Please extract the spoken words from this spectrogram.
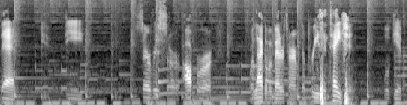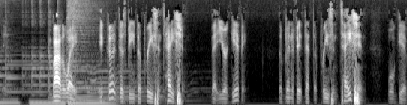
that you, the service or offer, or for lack of a better term, the presentation will give them. And by the way, it could just be the presentation that you're giving, the benefit that the presentation will give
